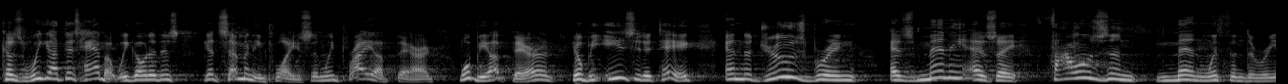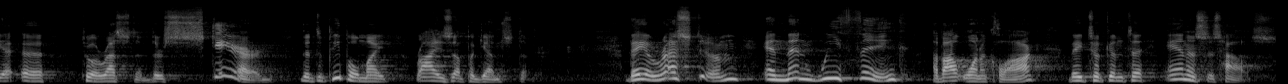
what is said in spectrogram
because we got this habit. We go to this Gethsemane place and we pray up there. And we'll be up there and he'll be easy to take. And the Jews bring as many as a thousand men with them to, re, uh, to arrest him. They're scared that the people might rise up against him. They arrest him, and then we think about one o'clock, they took him to Annas' house.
